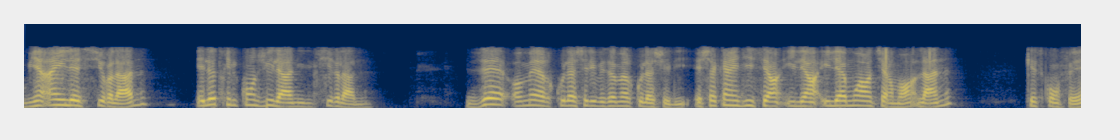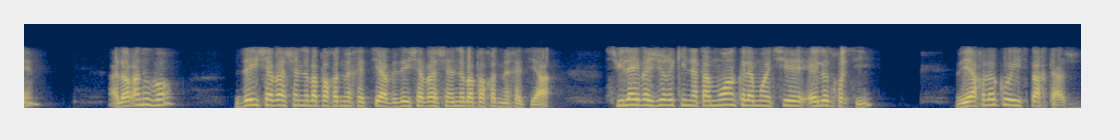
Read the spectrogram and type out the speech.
bien un il est sur l'âne, et l'autre il conduit l'âne, il tire l'âne. Ze Omer Kulasheli Omer Kulasheli. Et chacun il dit il est, il est à moi entièrement, l'âne. Qu'est-ce qu'on fait? Alors à nouveau. Celui-là il va jurer qu'il n'a pas moins que la moitié et l'autre aussi. Veyachloko il se partage.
